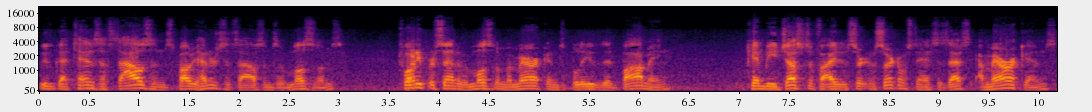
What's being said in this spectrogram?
We've got tens of thousands, probably hundreds of thousands of Muslims. 20% of Muslim Americans believe that bombing can be justified in certain circumstances. That's Americans.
